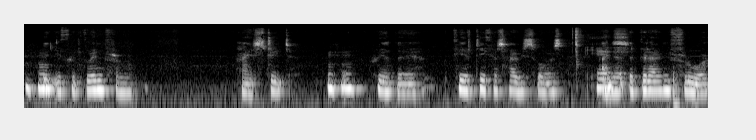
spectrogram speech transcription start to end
hmm that you could go in from High Street, hmm where the caretaker's house was. yes. And at the ground floor,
